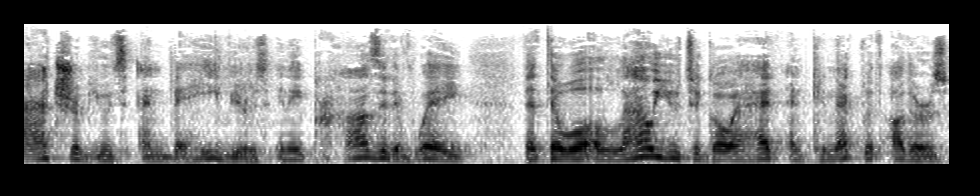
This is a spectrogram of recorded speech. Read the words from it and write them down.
attributes and behaviors in a positive way, that they will allow you to go ahead and connect with others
